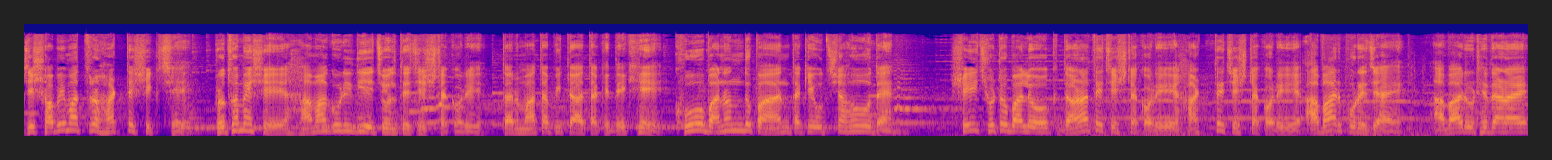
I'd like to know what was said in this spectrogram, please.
যে সবেমাত্র হাঁটতে শিখছে। প্রথমে সে হামাগুড়ি দিয়ে চলতে চেষ্টা করে। তার মাতা পিতা তাকে দেখে খুব আনন্দ পান, তাকে উৎসাহও দেন। সেই ছোট বালক দাঁড়াতে চেষ্টা করে, হাঁটতে চেষ্টা করে, আবার পড়ে যায়, আবার উঠে দাঁড়ায়,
